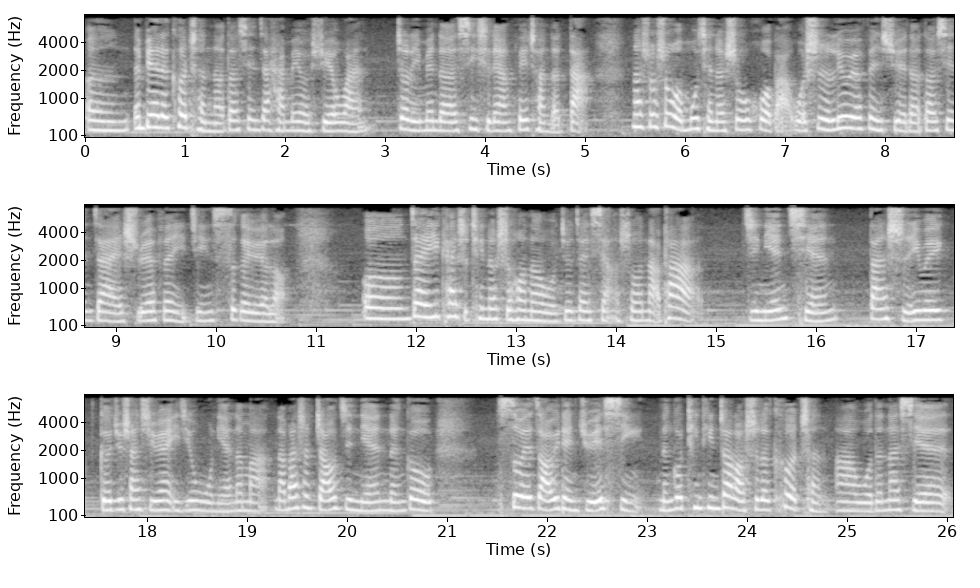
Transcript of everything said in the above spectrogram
嗯，NBA 的课程呢到现在还没有学完。这里面的信息量非常的大，那说说我目前的收获吧。我是六月份学的，到现在十月份已经四个月了。嗯，在一开始听的时候呢，我就在想说，哪怕几年前，当时因为格局商学院已经五年了嘛，哪怕是早几年能够思维早一点觉醒，能够听听赵老师的课程啊，我的那些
